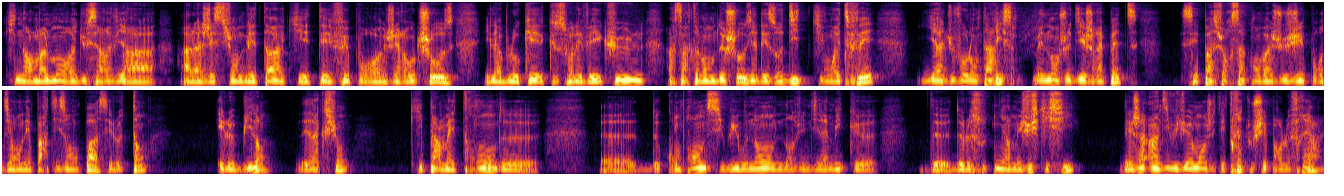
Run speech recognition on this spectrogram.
qui normalement auraient dû servir à, à la gestion de l'État, qui étaient faits pour euh, gérer autre chose. Il a bloqué que ce soit les véhicules, un certain nombre de choses. Il y a des audits qui vont être faits. Il y a du volontarisme. Maintenant, je dis et je répète, c'est pas sur ça qu'on va juger pour dire on est partisan ou pas. C'est le temps et le bilan des actions qui permettront de euh, de comprendre si oui ou non on est dans une dynamique euh, de, de le soutenir. Mais jusqu'ici, déjà individuellement, j'étais très touché par le frère,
